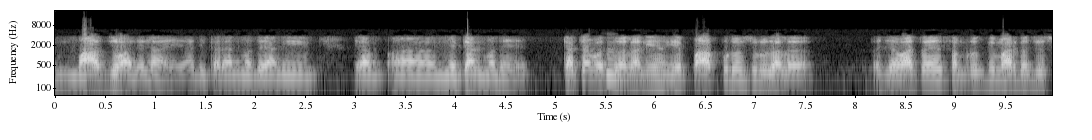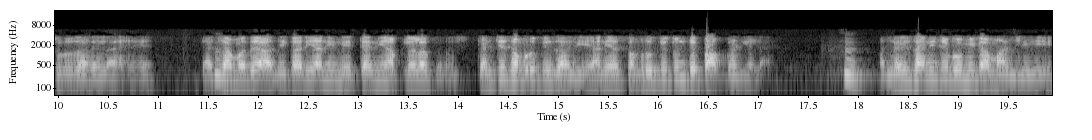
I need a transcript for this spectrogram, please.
माज जो आलेला आहे अधिकाऱ्यांमध्ये आणि या नेत्यांमध्ये त्याच्याबद्दल. आणि हे पाप पुढे सुरू झालं तर जेव्हाचं हे समृद्धी मार्ग जे सुरू झालेला आहे त्याच्यामध्ये अधिकारी आणि नेत्यांनी आपल्याला त्यांची समृद्धी झाली आणि या समृद्धीतून ते पाप घडलेलं आहे. फडणवीसांनी जी भूमिका मांडली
